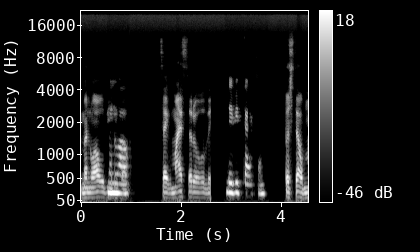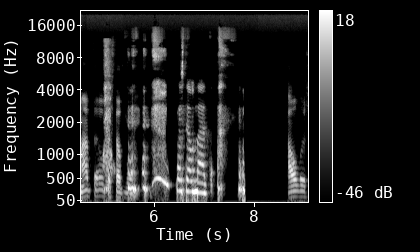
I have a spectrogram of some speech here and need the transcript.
Manual ou digital? Manual. Segmeister ou David Carson. Pastel de nata ou pastel de bolinho? pastel de nata. Aulas.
